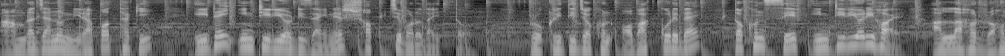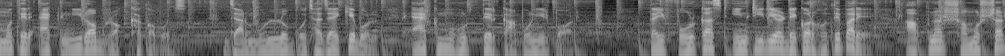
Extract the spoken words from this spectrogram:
আমরা যেন নিরাপদ থাকি, এটাই ইন্টিরিয়র ডিজাইনের সবচেয়ে বড় দায়িত্ব। প্রকৃতি যখন অবাক করে দেয়, তখন সেফ ইন্টিরিয়রই হয় আল্লাহর রহমতের এক নীরব রক্ষা কবচ, যার মূল্য বোঝা যায় কেবল এক মুহূর্তের কাঁপনির পর। তাই ফোরকাস্ট ইন্টিরিয়র ডেকর হতে পারে আপনার সমস্যার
